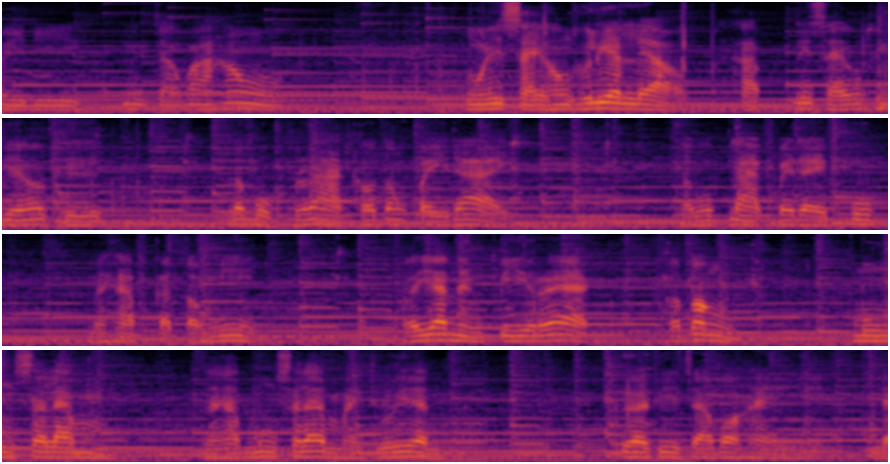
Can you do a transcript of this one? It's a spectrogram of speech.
ได้ดีเนื่องจากว่าเฮ้าหูนิสัยของทุเรียนแล้วครับนิสัยของทุเรียนก็คือ ระบบรากเขาต้องไปได้ ระบบรากไปได้ปุ๊บนะครับก็ต้องนี่ระยะหนึ่งปีแรกก็ต้องมุงแสลมนะครับมุงแสลมให้ทุเรียน เพื่อที่จะบ่ให้แด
